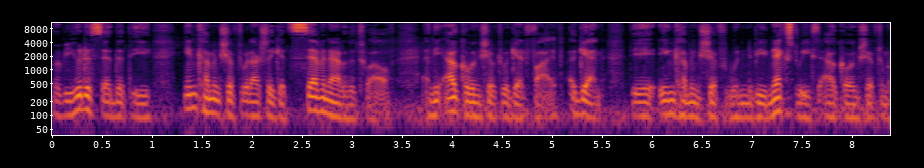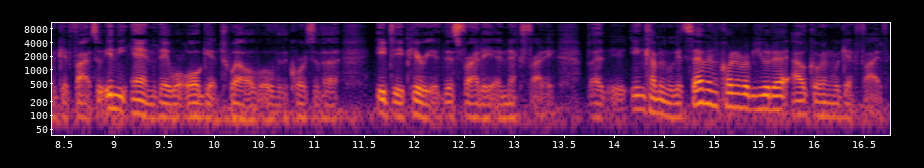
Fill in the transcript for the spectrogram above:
Rabbi Yehuda said that the incoming shift would actually get seven out of the 12, and the outgoing shift would get five. Again, the incoming shift wouldn't be next week's outgoing shift and would get five. So in the end, they will all get 12 over the course of a eight day period, this Friday and next Friday. But incoming will get seven, according to Rabbi Yehuda, outgoing will get five.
